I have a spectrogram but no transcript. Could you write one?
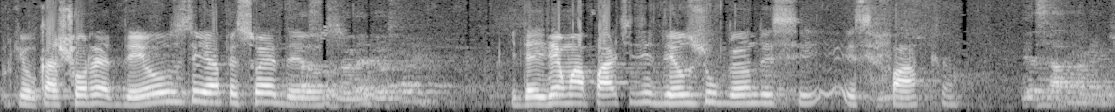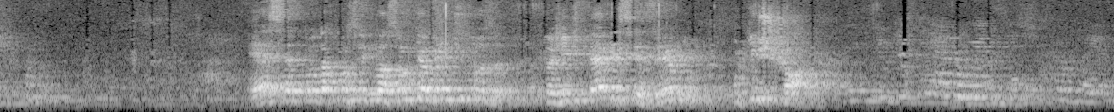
Porque o cachorro é Deus e a pessoa é Deus. Deus. é Deus também. E daí tem uma parte de Deus julgando esse, esse fato. Exatamente. Essa é toda a conceituação que a mente usa. Então a gente pega esse exemplo porque choca. E o que é não existe problema?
